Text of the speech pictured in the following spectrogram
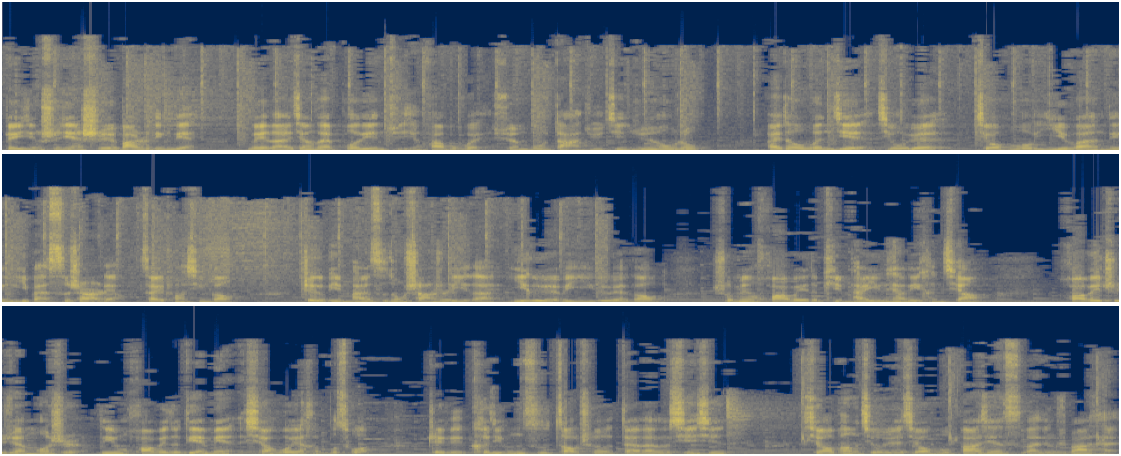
北京时间十月八日零点，未来将在柏林举行发布会，宣布大举进军欧洲。i t o 问界九月交付一万零一百四十二辆，再创新高。这个品牌自从上市以来，一个月比一个月高，说明华为的品牌影响力很强。华为智选模式利用华为的店面，效果也很不错。这给科技公司造车带来了信心。小鹏九月交付八千四百六十八台，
